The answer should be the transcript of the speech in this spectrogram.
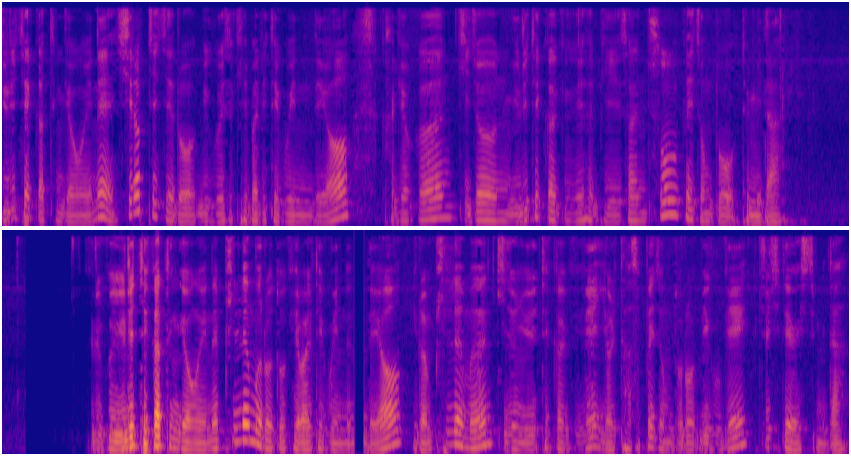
유리텍 같은 경우에는 시럽 제제로 미국에서 개발이 되고 있는데요. 가격은 기존 유리텍 가격에 비해서 한 20배 정도 됩니다. 그리고 유리텍 같은 경우에는 필름으로도 개발되고 있는데요. 이런 필름은 기존 유리텍 가격의 15배 정도로 미국에 출시되어 있습니다.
